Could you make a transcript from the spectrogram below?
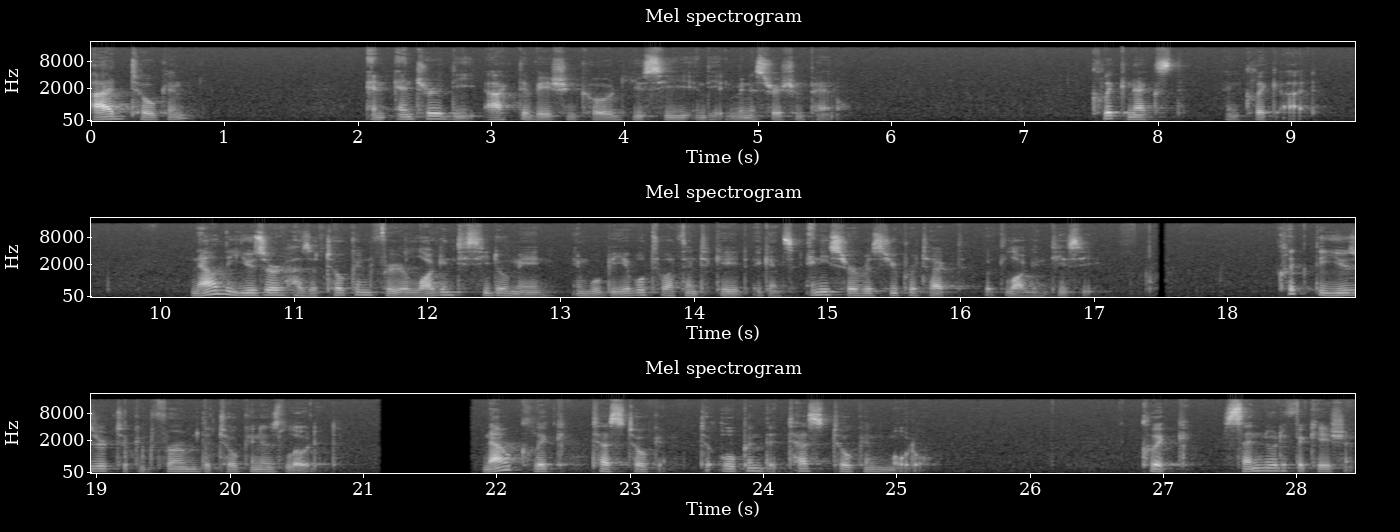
Add Token, and enter the activation code you see in the administration panel. Click Next and click Add. Now the user has a token for your LoginTC domain and will be able to authenticate against any service you protect with LoginTC. Click the user to confirm the token is loaded. Now click Test Token to open the Test Token modal. Click Send Notification.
